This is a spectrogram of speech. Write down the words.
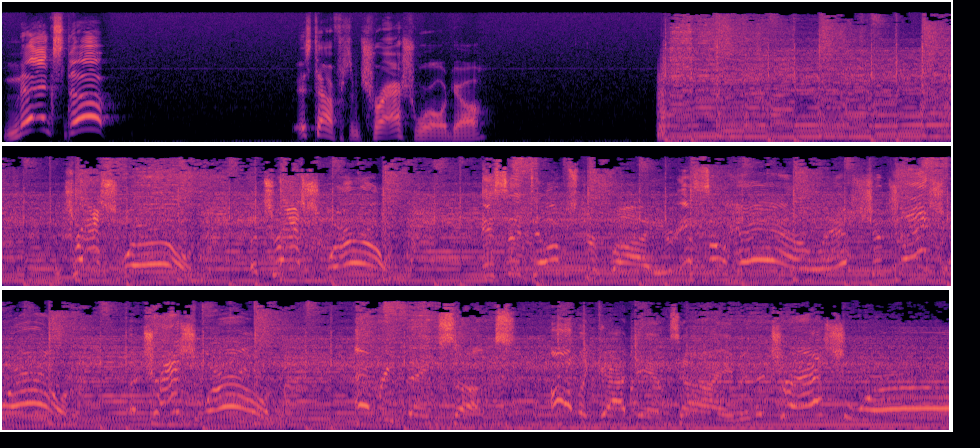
next up, it's time for some Trash World, y'all. The Trash World! The Trash World! It's a dumpster fire! It's so hellish! A Trash World! A Trash World! Everything sucks! All the goddamn time in the Trash World!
